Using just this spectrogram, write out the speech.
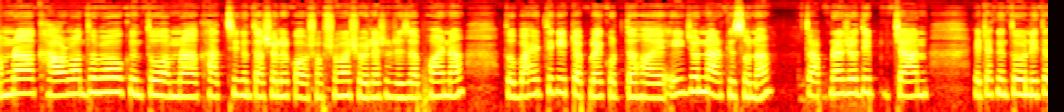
আমরা খাওয়ার মাধ্যমেও কিন্তু আমরা খাচ্ছি, কিন্তু আসলে সবসময় শরীরে আসলে রিজার্ভ হয় না। তো বাহির থেকে একটু অ্যাপ্লাই করতে হয়, এই জন্য আর কিছু না। তো আপনারা যদি চান, এটা কিন্তু নিতে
